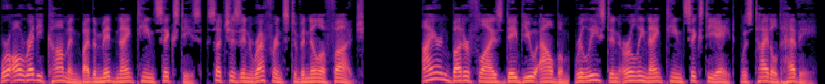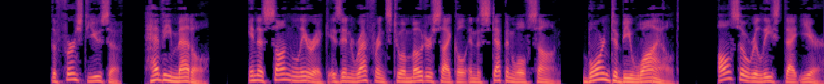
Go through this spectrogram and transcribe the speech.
were already common by the mid-1960s, such as in reference to Vanilla Fudge. Iron Butterfly's debut album, released in early 1968, was titled Heavy. The first use of heavy metal in a song lyric is in reference to a motorcycle in the Steppenwolf song. Born to be Wild, also released that year.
